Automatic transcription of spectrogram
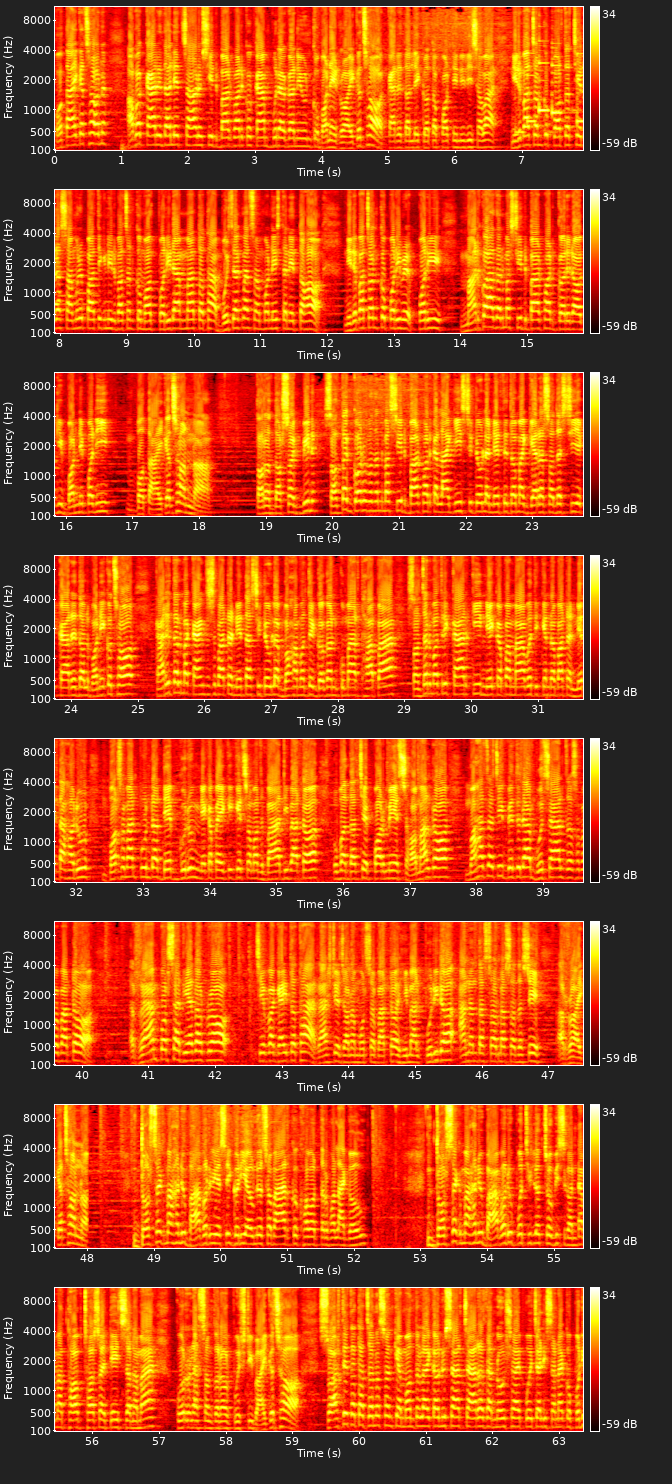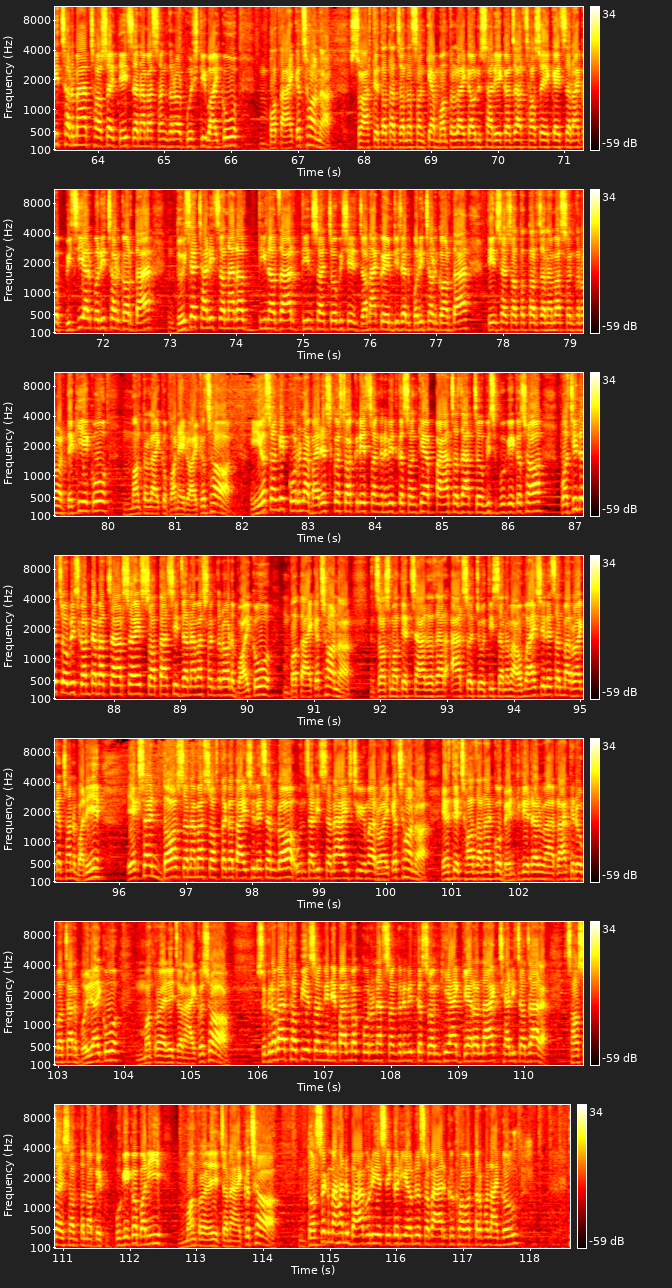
बताएका छन्। अब कार्यदलले चाँडो सिट बाँडफाँडको काम पुरा गर्ने उनको भनाइ रहेको छ। कार्यदलले गत प्रतिनिधि सभा निर्वाचनको प्रत्यक्ष र सामुपातिक निर्वाचनको मत परिणाममा तथा बैशाखमा सम्पन्न स्थानीय तह निर्वाचनको परि परिमाणको आधारमा सिट बाँडफाँड गरेर अघि बढ्ने पनि बताएका छन्। तर दर्शकबिन सतक गठबन्धनमा सिट बाँडफाँडका लागि सिटौला नेतृत्वमा एघार सदस्यीय कार्यदल बनेको छ। कार्यदलमा काङ्ग्रेसबाट नेता सिटौला महामन्त्री गगन कुमार थापा सञ्चार मन्त्री कार्की नेकपा माओवादी केन्द्रबाट नेताहरू वर्षमान पुन देव गुरुङ नेकपा एकीकृत समाजवादीबाट उपाध्यक्ष परमेश हमाल र महासचिव बेदुराम भूषाल जसपाबाट रामप्रसाद यादव र चेपागाई तथा राष्ट्रिय जनमोर्चाबाट हिमाल पुरी र आनन्द शर्मा सदस्य रहेका छन्। दर्शक महानुभावहरू यसै गरी आउनु सभाहरूको खबरतर्फ लागौ। दर्शक महानुभावहरू पछिल्लो चौबिस घन्टामा थप छ सय तेइसजनामा कोरोना सङ्क्रमण पुष्टि भएको छ। स्वास्थ्य तथा जनसङ्ख्या मन्त्रालयका अनुसार चार हजार नौ सय पैँचालिसजनाको परीक्षणमा छ सय तेइसजनामा सङ्क्रमण पुष्टि भएको बताएका छन्। स्वास्थ्य तथा जनसङ्ख्या मन्त्रालयका अनुसार एक हजार छ सय एक्काइसजनाको पिसिआर परीक्षण गर्दा दुई सय छ्यालिसजना र तिन हजार तिन सय चौबिसजनाको एन्टिजेन परीक्षण गर्दा तिन सय सतहत्तरजनामा सङ्क्रमण देखिएको मन्त्रालयको भनाइरहेको छ। यो सँगै कोरोना भाइरसको सक्रिय सङ्क्रमितको सङ्ख्या पाँच हजार चौबिस पुगेको छ। पछिल्लो चौबिस घन्टामा चार सय सतासीजनामा सङ्क्रमण भएको बताएका छन्। जसमध्ये चार हजार आठ सय चौतिसजनामा होम आइसोलेसनमा रहेका छन् भने एक सय दसजनामा संस्थागत आइसोलेसन र उन्चालिसजना आइसियुमा रहेका छन्। यस्तै छजनाको भेन्टिलेटरमा राखेर उपचार भइरहेको मन्त्रालयले जनाएको छ। शुक्रबार थपिएसँगै नेपालमा कोरोना सङ्क्रमितको सङ्ख्या एघार लाख छ्यालिस हजार छ सय सन्तानब्बे पुगेको पनि मन्त्रालयले जनाएको छ। दर्शक महानुभावहरू यसै गरी आउनु सभाहरूको खबरतर्फ लागौ।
